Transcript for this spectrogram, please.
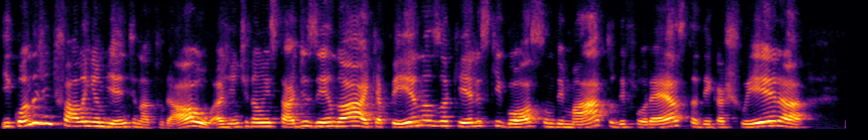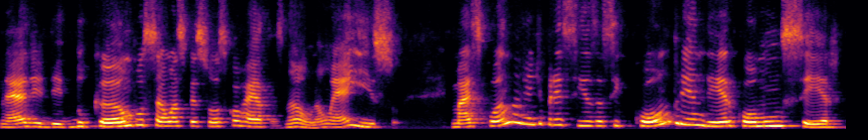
E quando a gente fala em ambiente natural, a gente não está dizendo ah, que apenas aqueles que gostam de mato, de floresta, de cachoeira, né, de, de, do campo são as pessoas corretas. Não, não é isso. Mas quando a gente precisa se compreender como um ser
